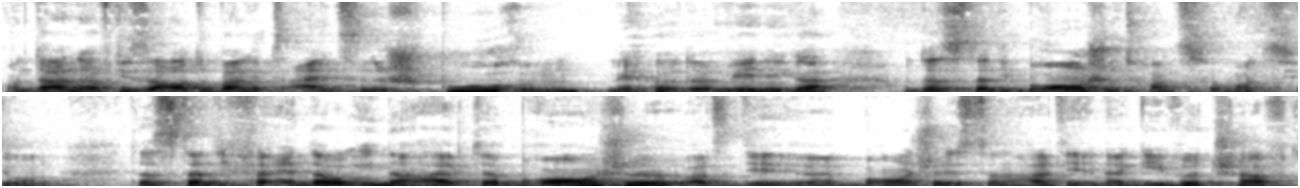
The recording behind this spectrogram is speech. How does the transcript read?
Und dann auf dieser Autobahn gibt es einzelne Spuren, mehr oder mhm. weniger, und das ist dann die Branchentransformation. Das ist dann die Veränderung innerhalb der Branche, also die äh, Branche ist dann halt die Energiewirtschaft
